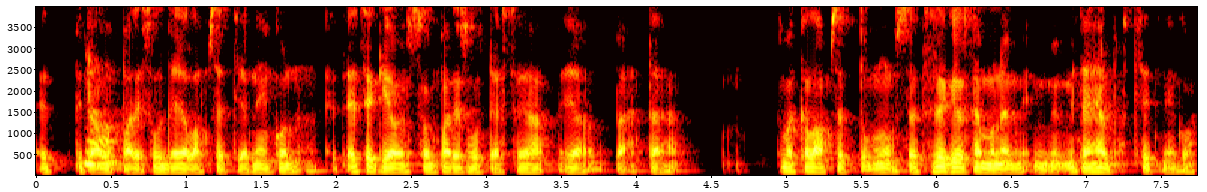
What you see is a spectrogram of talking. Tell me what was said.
että pitää Joo. olla parisuhde ja lapset. Ja niin kuin, että, että sekin on, jos on parisuhteessa ja, ja päättää vaikka lapsettomuus. Että sekin on semmoinen, miten helposti sitten, niin kuin,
